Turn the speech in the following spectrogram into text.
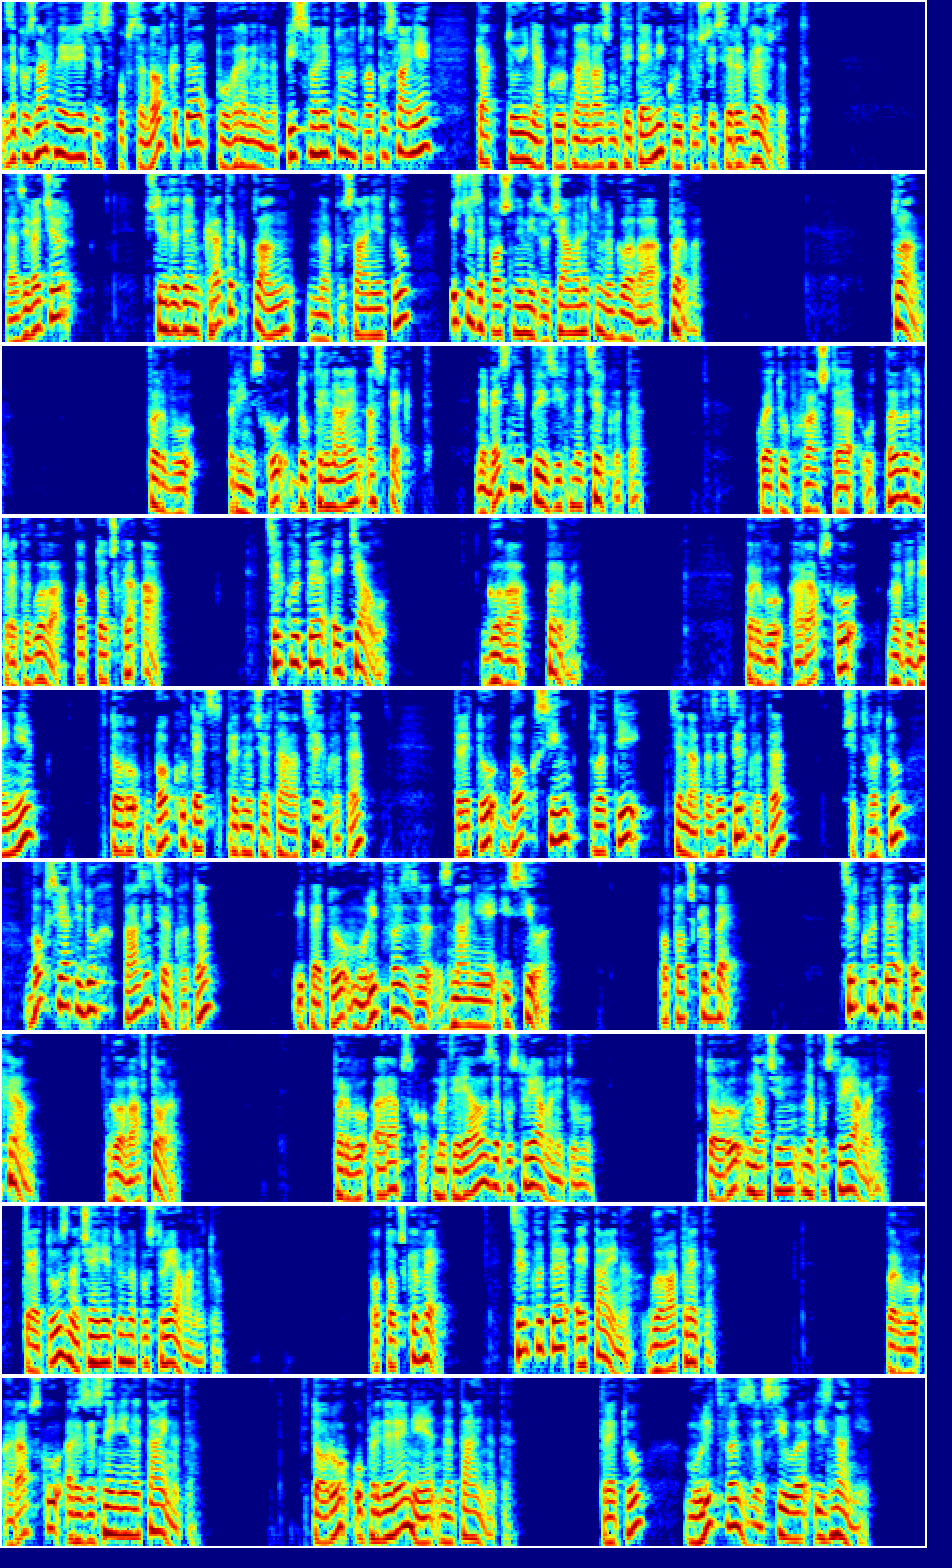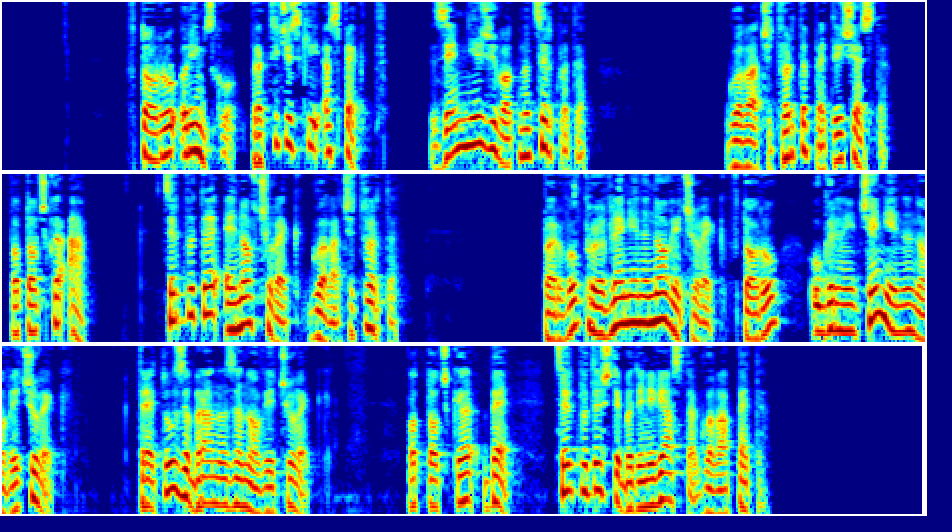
Запознахме ли с обстановката по време на написването на това послание, както и някои от най-важните теми, които ще се разглеждат. Тази вечер ще ви дадем кратък план на посланието и ще започнем изучаването на глава първа. План Първо римско доктринален аспект Небесният призив на църквата, което обхваща от първа до трета глава, под точка А. Църквата е тяло. Глава първа. Първо арабско въведение, второ Бог Отец предначертава църквата, трето Бог Син плати цената за църквата, четвърто Бог Святи Дух пази църквата и пето молитва за знание и сила. По точка Б. Църквата е храм. Глава 2. Първо арабско материал за построяването му. Второ начин на построяване. Трето значението на построяването. По точка В. Църквата е тайна. Глава 3. Първо арабско разяснение на тайната. Второ определение на тайната. Трето молитва за сила и знание. Второ римско практически аспект. Земния живот на църквата. Глава 4, 5 и 6. По точка А. Църквата е нов човек. Глава 4. Първо, проявление на новия човек. Второ, ограничение на новия човек. Трето, забрана за новия човек. Под точка Б. Църквата ще бъде невяста. Глава 5.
